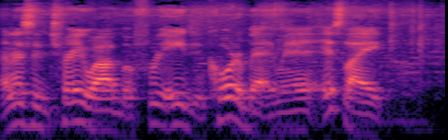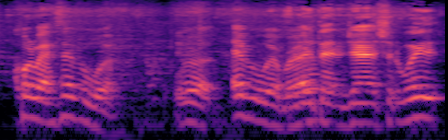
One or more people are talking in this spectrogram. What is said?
I know it's trade wise, but free agent quarterback, man, it's like quarterbacks everywhere. You know, everywhere, bro I think the Giants should have waited.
